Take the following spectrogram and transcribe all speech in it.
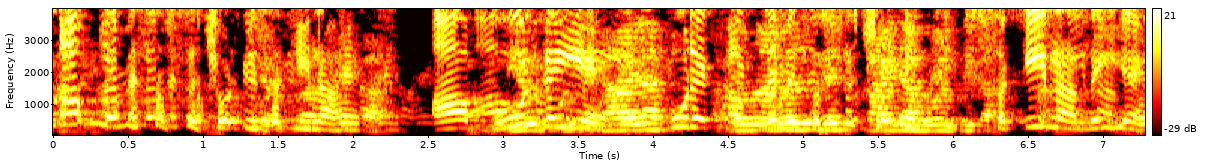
काफले में सबसे छोटी सकीना है। आप भूल गई है पूरे काफले में सबसे छोटी सकीना नहीं है।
